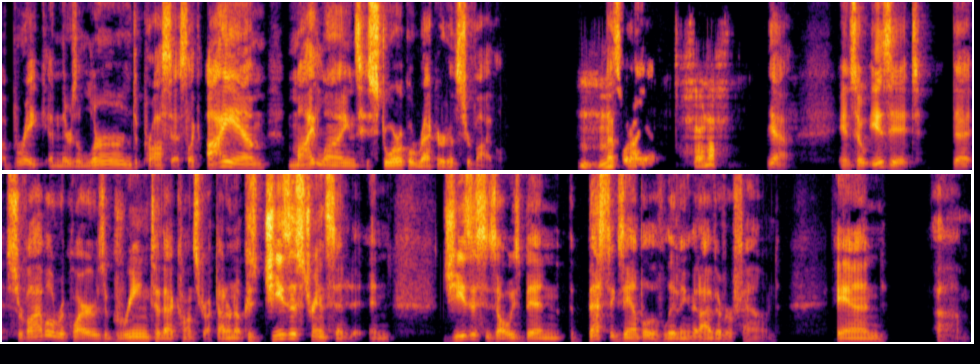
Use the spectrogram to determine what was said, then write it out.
a break and there's a learned process. Like I am my line's historical record of survival. Hmm That's what I am. Fair enough. Yeah. And so is it that survival requires agreeing to that construct? I don't know. Because Jesus transcended it. And Jesus has always been the best example of living that I've ever found. And um,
